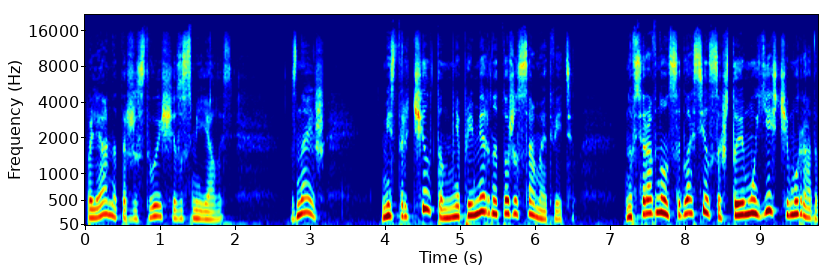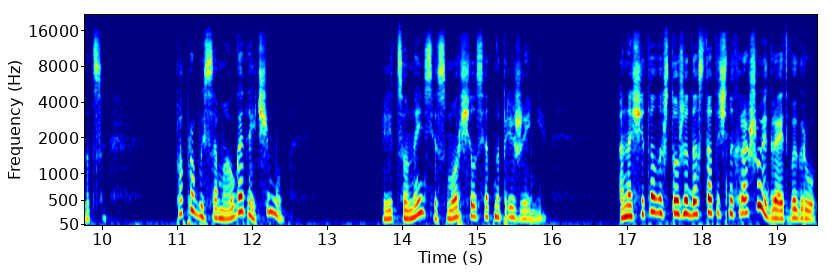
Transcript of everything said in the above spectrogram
Полиана торжествующе засмеялась. «Знаешь, мистер Чилтон мне примерно то же самое ответил. Но все равно он согласился, что ему есть чему радоваться». Попробуй сама, угадай, чему?» Лицо Нэнси сморщилось от напряжения. Она считала, что уже достаточно хорошо играет в игру,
